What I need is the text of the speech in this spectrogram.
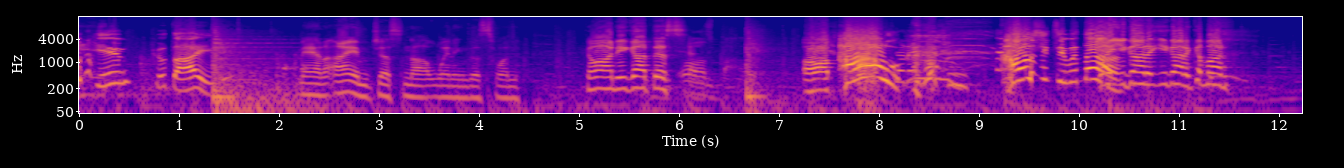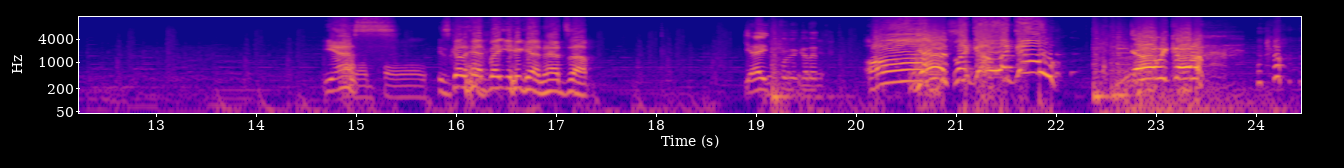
It. Fuck you! Go die! Man, I am just not winning this one. Come on, you got this. Tense. Oh, How? How's he doing that? wait, you got it, you got it, come on. Yes! Come on, Paul. He's gonna headbutt you again, heads up. yeah, he's fucking gonna. Oh! Yes! Let go, let go! Yeah, we got him!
